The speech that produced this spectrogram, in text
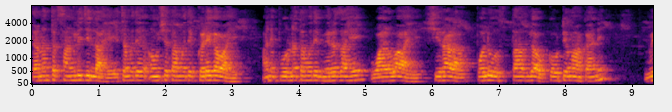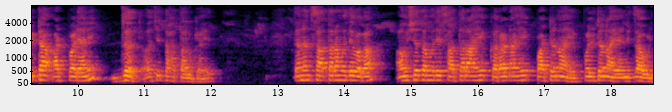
त्यानंतर सांगली जिल्हा आहे. याच्यामध्ये अंशतामध्ये कडेगाव आहे. आणि पूर्णतामध्ये मिरज आहे वाळवा आहे शिराळा पलूस तासगाव कवटे महाका आणि विटा आटपाडे आणि जत असे दहा तालुके आहेत. त्यानंतर सातारामध्ये बघा अंशतामध्ये सातारा आहे कराड आहे पाटण आहे फलटण आहे आणि जावळी.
